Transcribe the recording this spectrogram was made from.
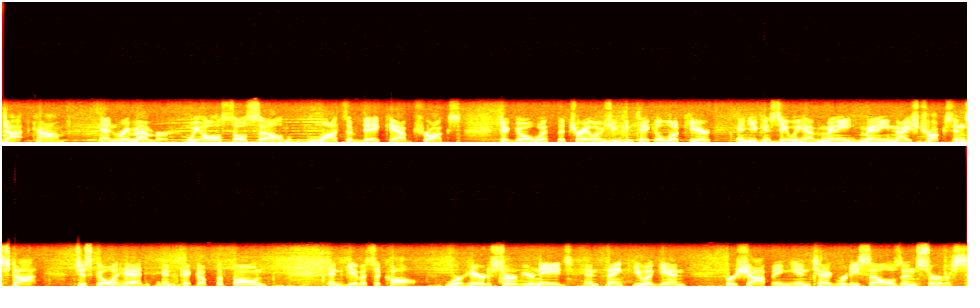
dot com. And remember, we also sell lots of day cab trucks to go with the trailers. You can take a look here and you can see we have many, many nice trucks in stock. Just go ahead and pick up the phone and give us a call. We're here to serve your needs and thank you again for shopping Integrity Sales and Service.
